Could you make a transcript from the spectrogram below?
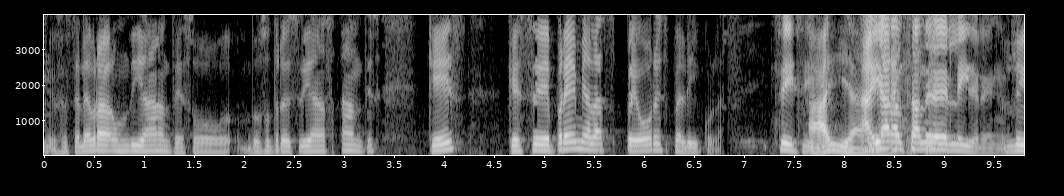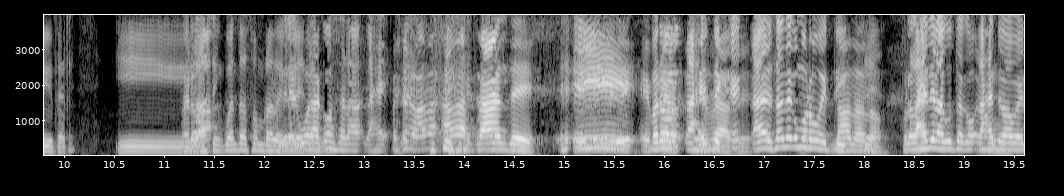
que se celebra un día antes o dos o tres días antes, que es que se premia las peores películas. Sí, sí. Ay, ay, Ahí ay. Adam Sandler es el líder en eso. Líder. Y Pero, las ah, 50 sombras de Grey. la cosa, la, la Pero Sande, el eh, líder, pero la gente, espérate. eh, Adam Sandler como Robertito. No, no, no. Pero la gente le gusta, la gente va a. Adam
